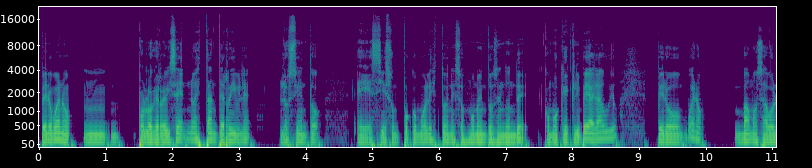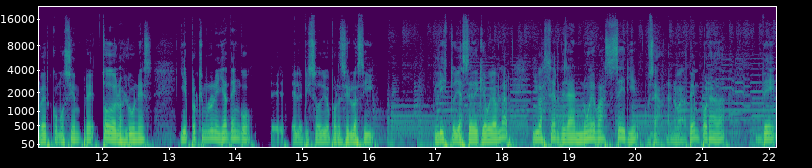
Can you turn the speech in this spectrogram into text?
pero bueno, mm, por lo que revisé, no es tan terrible. Lo siento eh, si es un poco molesto en esos momentos en donde como que clipea el audio. Pero bueno, vamos a volver como siempre todos los lunes. Y el próximo lunes ya tengo eh, el episodio, por decirlo así, listo, ya sé de qué voy a hablar. Y va a ser de la nueva serie, o sea, la nueva temporada de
